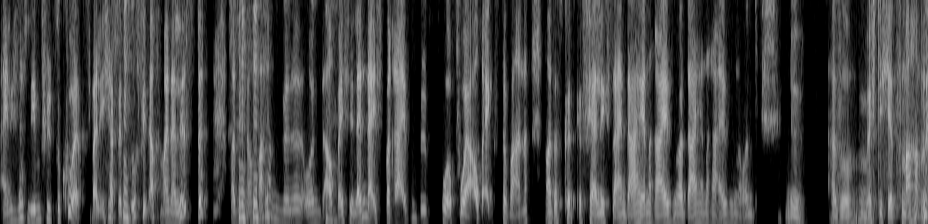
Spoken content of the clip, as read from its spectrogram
eigentlich das Leben viel zu kurz, weil ich habe jetzt so viel auf meiner Liste, was ich noch machen will und auch welche Länder ich bereisen will, wo vorher auch Ängste waren. Ne? Und das könnte gefährlich sein, dahin reisen oder dahin reisen. Und nö, also möchte ich jetzt machen.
